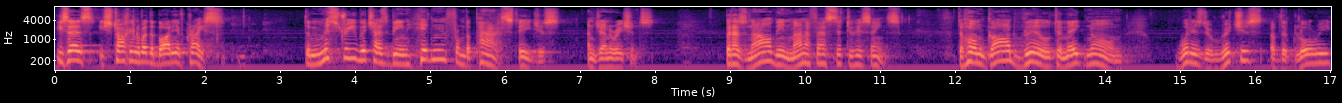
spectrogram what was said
He says, he's talking about the body of Christ. The mystery which has been hidden from the past ages and generations, but has now been manifested to his saints, to whom God willed to make known what is the riches of the glory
